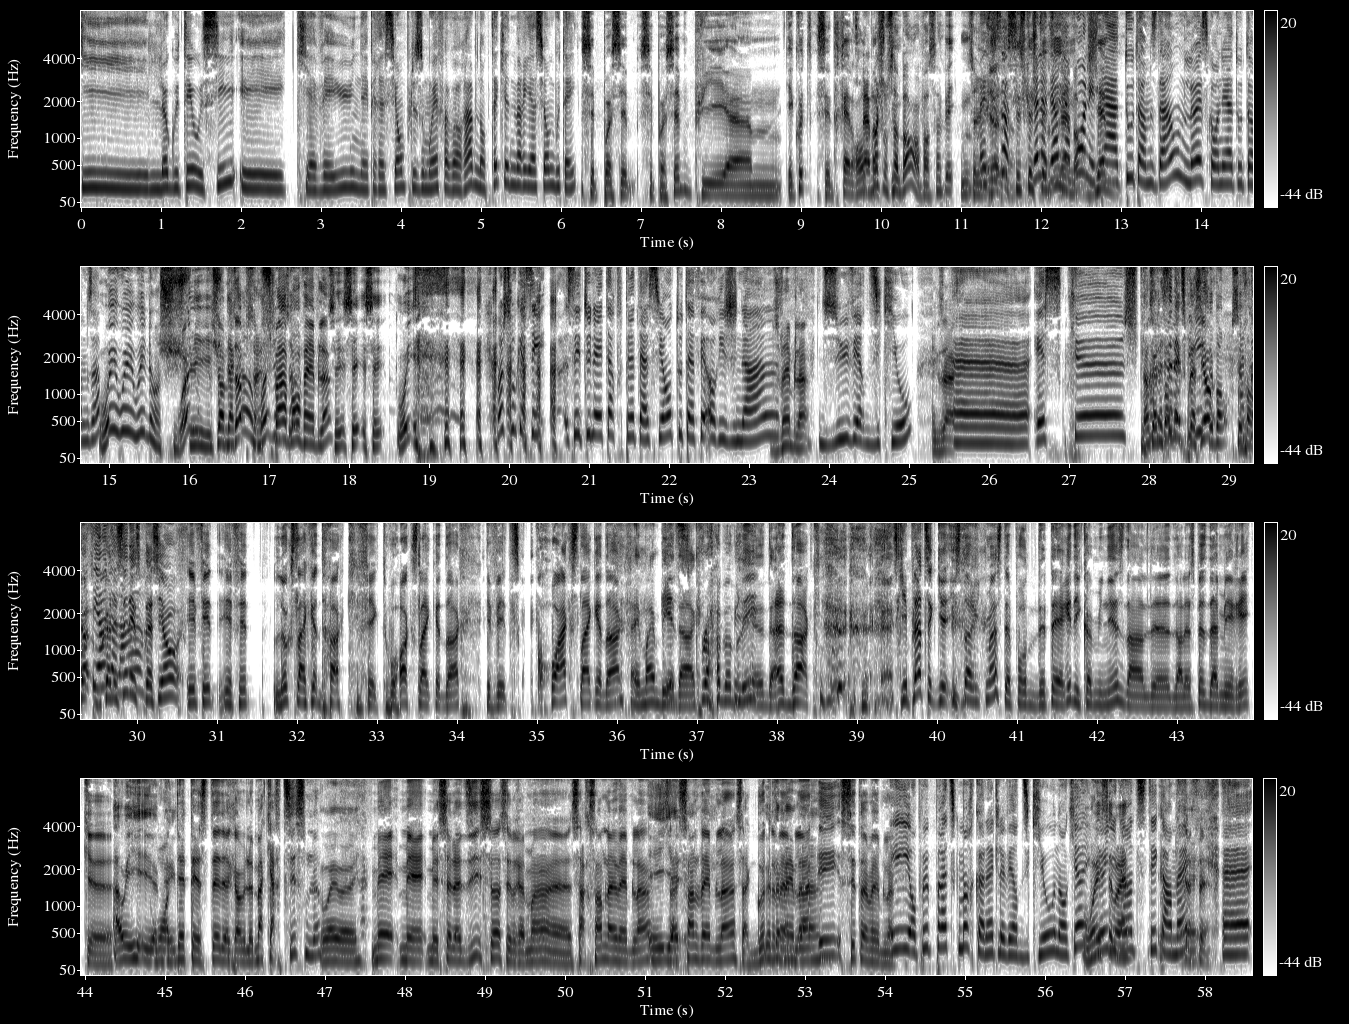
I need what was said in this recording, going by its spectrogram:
qui l'a goûté aussi et qui avait eu une impression plus ou moins favorable. Donc peut-être qu'il y a une variation de bouteille. C'est possible, c'est possible. Puis, euh, écoute, c'est très drôle. Ben, moi, je trouve ça bon, en passant. Ben, Ben, c'est ça. là. c'est ce que Là, je te la dernière fois, on était à two thumbs down. Là, est-ce qu'on est à two thumbs up? Oui, oui, oui, non, je suis, Ouais, je suis thumbs up, d'accord. c'est un Moi, super bon vin blanc. C'est, c'est, c'est, oui. Moi, je trouve que c'est c'est une interprétation tout à fait originale Du vin blanc. du Verdicchio. Exact. Euh, est-ce que je Non, Vous connaissez l'expression? c'est bon, c'est Vous, bon. co- vous 31 connaissez l'expression if it, if it looks like a duck, if it walks like a duck, if it quacks like a duck, it might be a duck. probably a duck. Ce qui est plate, c'est que historiquement, c'était pour déterrer des communistes dans dans l'espèce d'Amérique euh, où on détestait le, macartisme. Oui, oui, oui. Mais, mais, mais cela dit, ça, c'est vraiment... Euh, ça ressemble à un vin blanc, ça a... sent le vin blanc, ça goûte, le vin, blanc, et c'est un vin blanc. Et on peut pratiquement reconnaître le verdicchio. Donc, il y a, une identité quand même. Euh,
